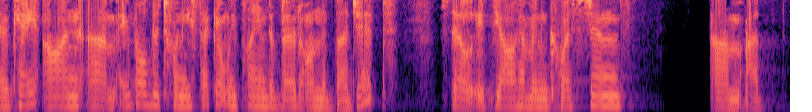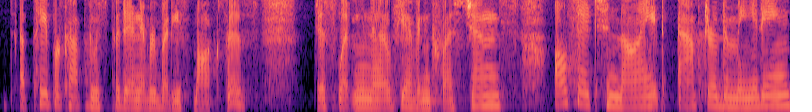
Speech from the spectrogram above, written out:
Okay, on um, April the 22nd, we plan to vote on the budget. So if y'all have any questions, um, a, a paper copy was put in everybody's boxes. Just let me know if you have any questions. Also tonight, after the meeting,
